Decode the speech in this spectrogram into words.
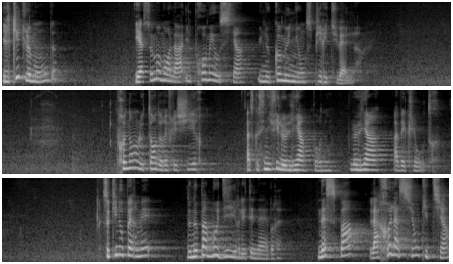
Il quitte le monde et à ce moment-là, il promet aux siens une communion spirituelle. Prenons le temps de réfléchir à ce que signifie le lien pour nous, le lien avec l'autre. Ce qui nous permet de ne pas maudire les ténèbres, n'est-ce pas la relation qui tient?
